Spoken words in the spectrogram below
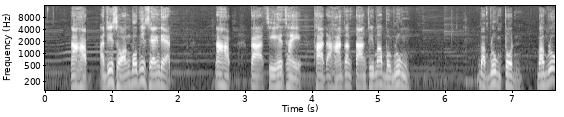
ำนะครับ อันที่สองบ่มีแสงแดดนะครับกะสีเฮ็ดให้ธาตุอาหารต่างๆ ที่มาบำรุง บำรุงต้นบำรุง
